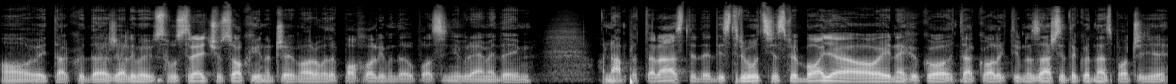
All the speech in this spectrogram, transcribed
Ove, tako da želimo im svu sreću. Soko inače moramo da pohvalimo da u poslednje vreme da im naplata raste, da je distribucija sve bolja, ovaj, nekako ta kolektivna zaštita kod nas počinje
